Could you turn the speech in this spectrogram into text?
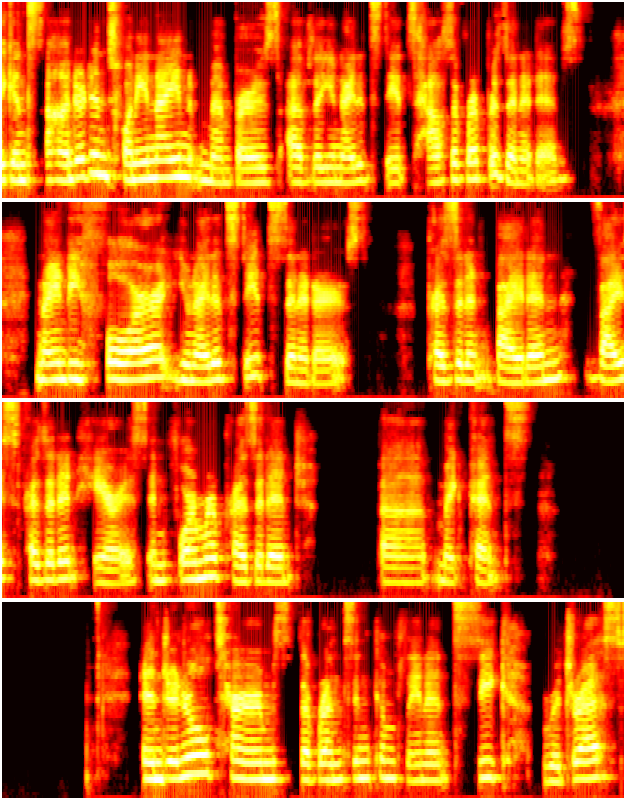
against 129 members of the United States House of Representatives, 94 United States senators, President Biden, Vice President Harris, and former President uh, Mike Pence. In general terms, the Brunson complainants seek redress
